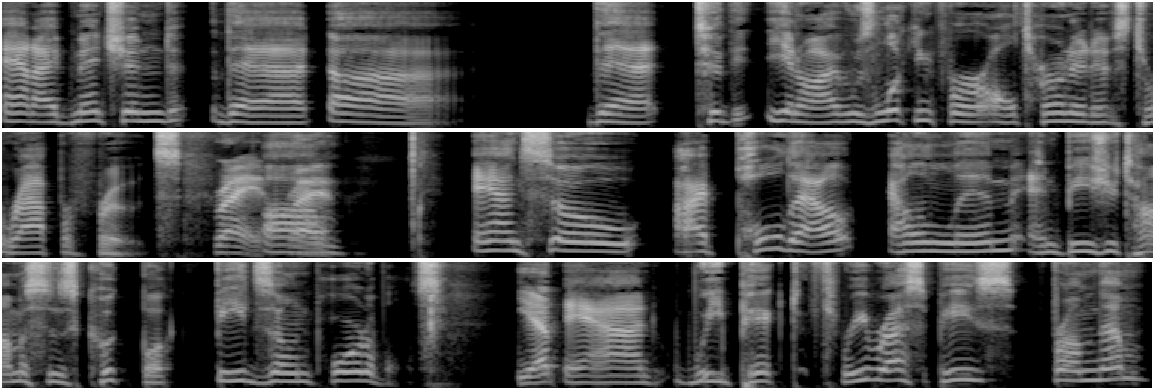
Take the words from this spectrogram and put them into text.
and I'd mentioned that uh, that to the you know I was looking for alternatives to wrapper foods. Right, Um, right. And so I pulled out Allen Lim and Biju Thomas's cookbook, Feed Zone Portables, Yep. and we picked three recipes from them,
